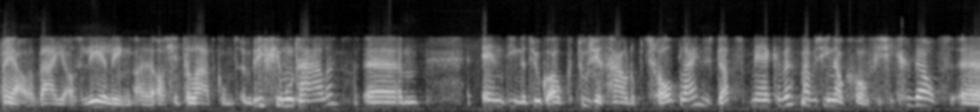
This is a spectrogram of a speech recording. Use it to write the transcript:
nou ja, waar je als leerling, uh, als je te laat komt, een briefje moet halen. Um, en die natuurlijk ook toezicht houden op het schoolplein, dus dat merken we. Maar we zien ook gewoon fysiek geweld. Uh,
